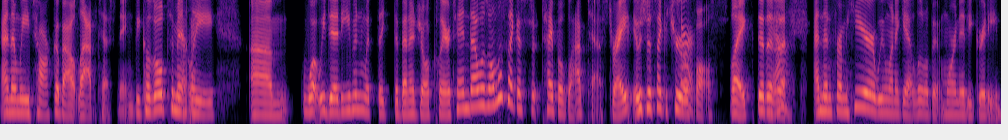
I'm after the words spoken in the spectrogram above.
and then we talk about lab testing because ultimately um what we did even with the, the Benadryl Claritin that was almost like a type of lab test right it was just like a true or false like da, da, da, and then from here we want to get a little bit more nitty gritty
